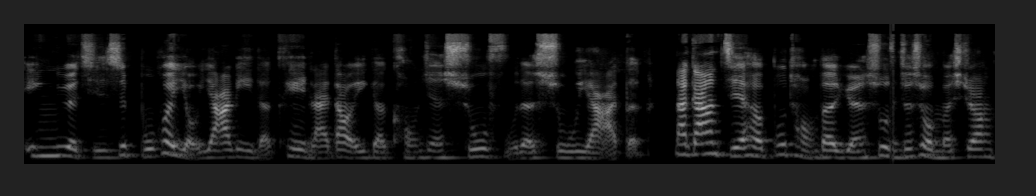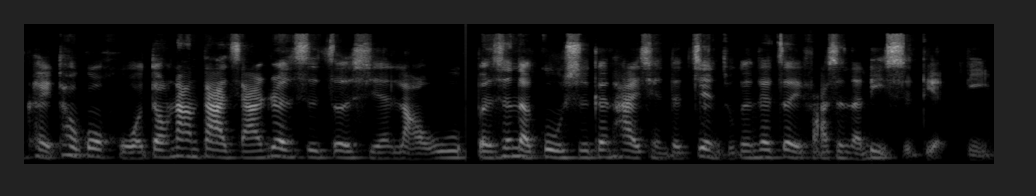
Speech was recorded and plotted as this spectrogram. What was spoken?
音乐其实是不会有压力的，可以来到一个空间舒服的舒压的。那刚刚结合不同的元素，就是我们希望可以透过活动让大家认识这些老屋本身的故事，跟它以前的建筑跟在这里发生的历史点滴，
